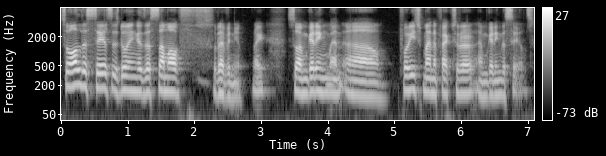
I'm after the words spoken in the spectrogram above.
So all the sales is doing is a sum of revenue right? So i'm getting man, uh, for each manufacturer i'm getting the sales.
